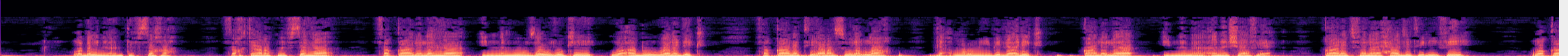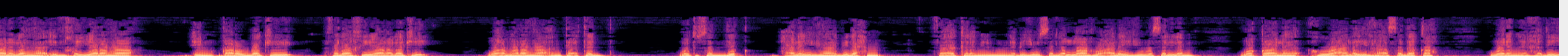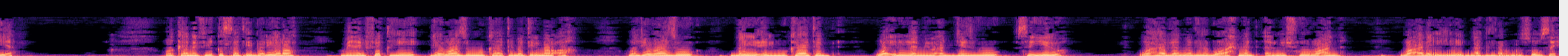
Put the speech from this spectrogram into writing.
وبين أن تفسخه فاختارت نفسها فقال لها إنه زوجك وأبو ولدك فقالت يا رسول الله تأمرني بذلك؟ قال لا إنما أنا شافع. قالت فلا حاجة لي فيه. وقال لها إذ خيرها إن قربك فلا خيار لك. وأمرها أن تعتد وتصدق عليها بلحم فأكل منه النبي صلى الله عليه وسلم وقال هو عليها صدقة ولنا هدية. وكان في قصة بريرة من الفقه جواز مكاتبة المرأة وجواز بيع المكاتب وإن لم يعجزه سيده. وهذا مذهب أحمد المشهور عنه وعليه أكثر نصوصه.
